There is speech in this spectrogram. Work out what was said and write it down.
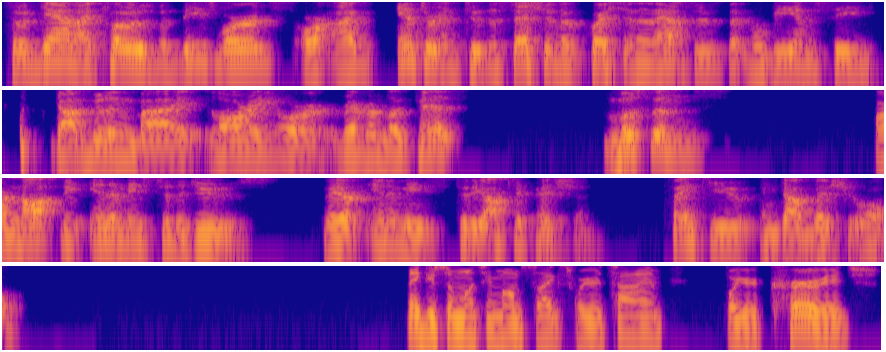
So again, I close with these words, or I enter into the session of question and answers that will be emceed, God willing, by Laurie or Reverend Lopez. Muslims are not the enemies to the Jews. They are enemies to the occupation. Thank you, and God bless you all. Thank you so much, Imam Sykes, for your time, for your courage,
